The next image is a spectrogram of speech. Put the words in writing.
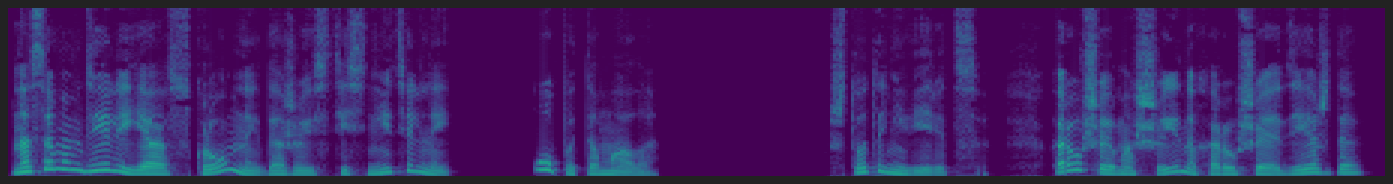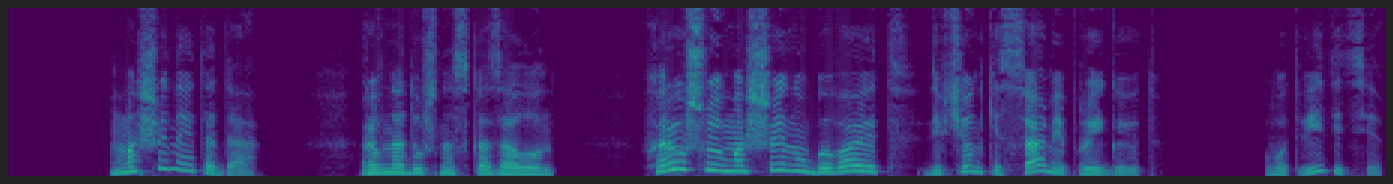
«На самом деле я скромный, даже стеснительный. Опыта мало». Что-то не верится. Хорошая машина, хорошая одежда. «Машина — это да», — равнодушно сказал он. В хорошую машину, бывает, девчонки сами прыгают. Вот видите?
